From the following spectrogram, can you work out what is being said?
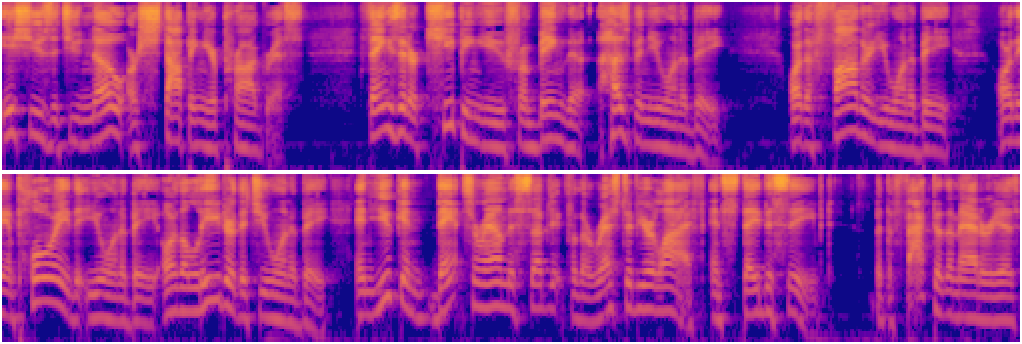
Issues that you know are stopping your progress. Things that are keeping you from being the husband you want to be, or the father you want to be, or the employee that you want to be, or the leader that you want to be. And you can dance around this subject for the rest of your life and stay deceived. But the fact of the matter is,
